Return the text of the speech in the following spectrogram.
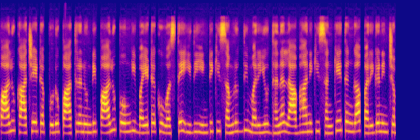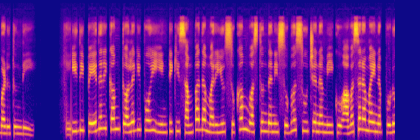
పాలు కాచేటప్పుడు పాత్ర నుండి పాలు పొంగి బయటకు వస్తే ఇది ఇంటికి సమృద్ధి మరియు ధన లాభానికి సంకేతంగా పరిగణించబడుతుంది. ఇది పేదరికం తొలగిపోయి ఇంటికి సంపద మరియు సుఖం వస్తుందని శుభ సూచన మీకు అవసరమైనప్పుడు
